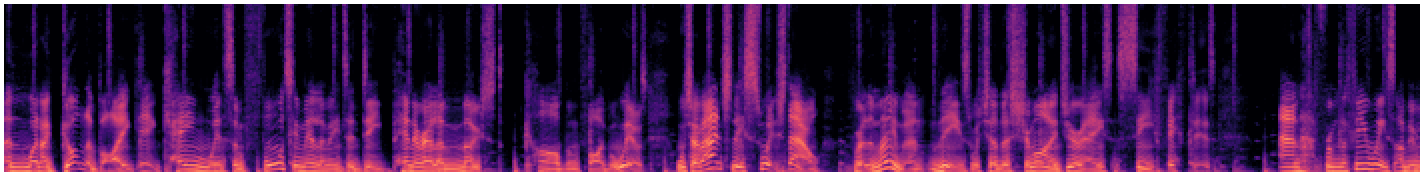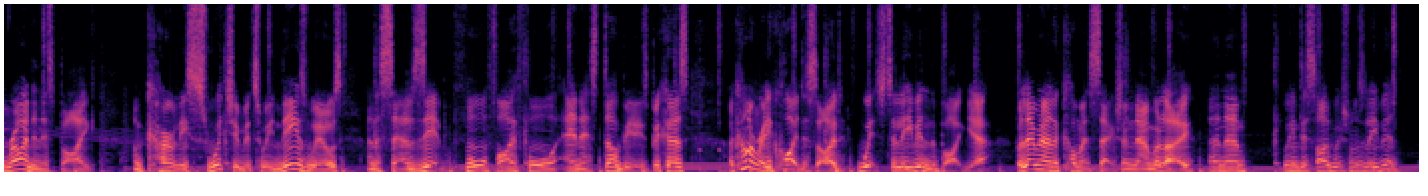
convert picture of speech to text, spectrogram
And when I got the bike, it came with some 40mm deep Pinarello Most carbon fiber wheels, which I've actually switched out for at the moment these, which are the Shimano Dura-Ace C50s. And from the few weeks I've been riding this bike, I'm currently switching between these wheels and a set of Zipp 454 NSWs because I can't really quite decide which to leave in the bike yet. But let me know in the comments section down below and um, we can decide which ones to leave in.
